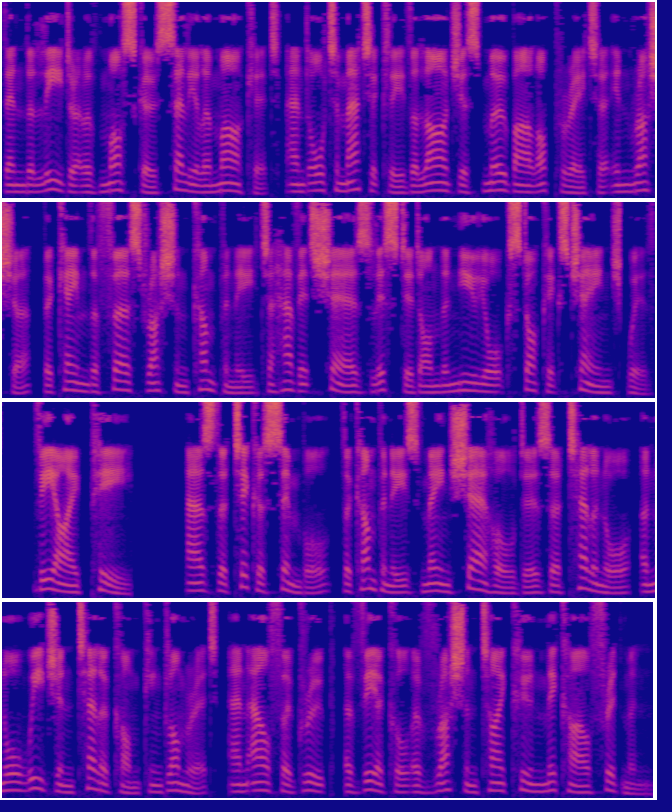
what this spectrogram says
then the leader of Moscow's cellular market and automatically the largest mobile operator in Russia, became the first Russian company to have its shares listed on the New York Stock Exchange with VIP as the ticker symbol, the company's main shareholders are Telenor, a Norwegian telecom conglomerate, and Alfa Group, a vehicle of Russian tycoon Mikhail Fridman.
